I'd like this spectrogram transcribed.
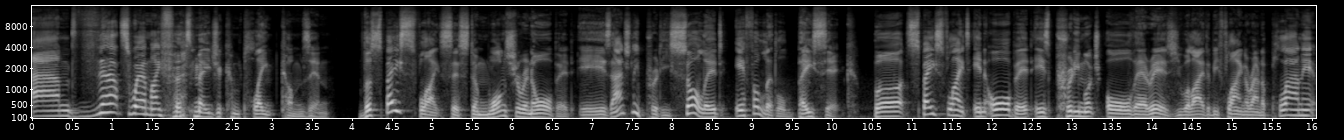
And that's where my first major complaint comes in. The spaceflight system, once you're in orbit, is actually pretty solid, if a little basic. But spaceflight in orbit is pretty much all there is. You will either be flying around a planet,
